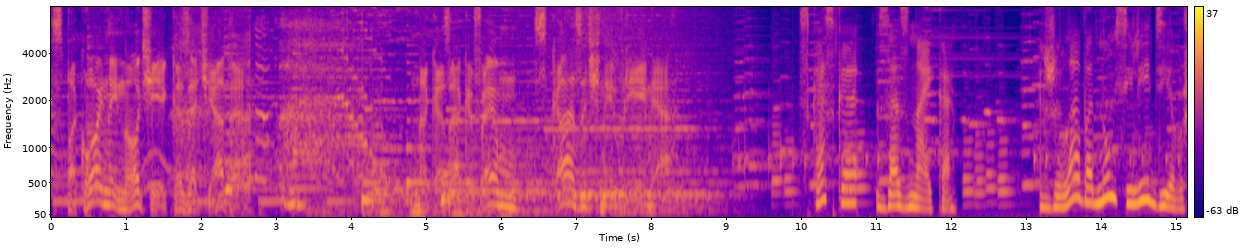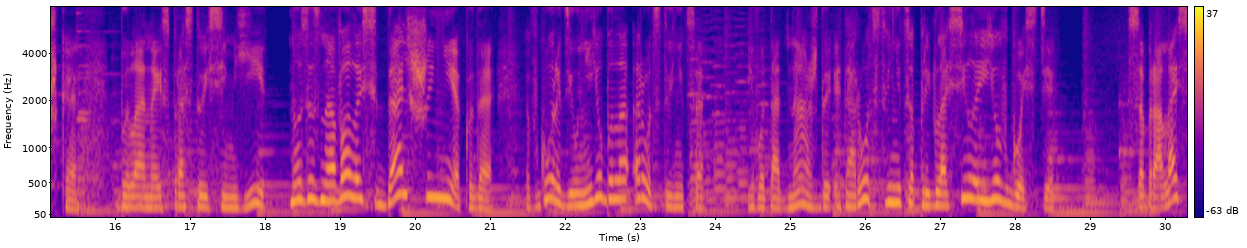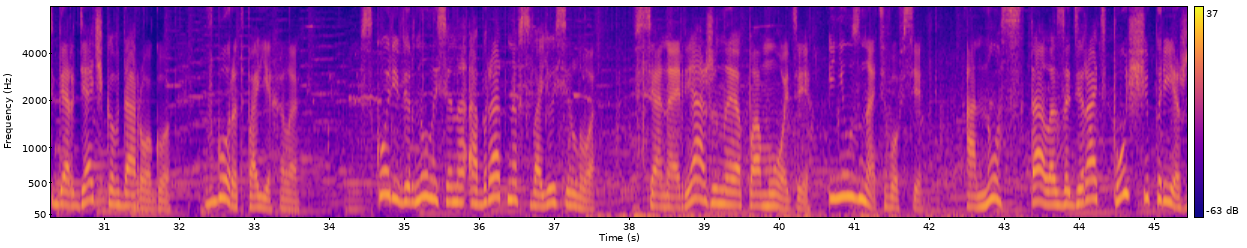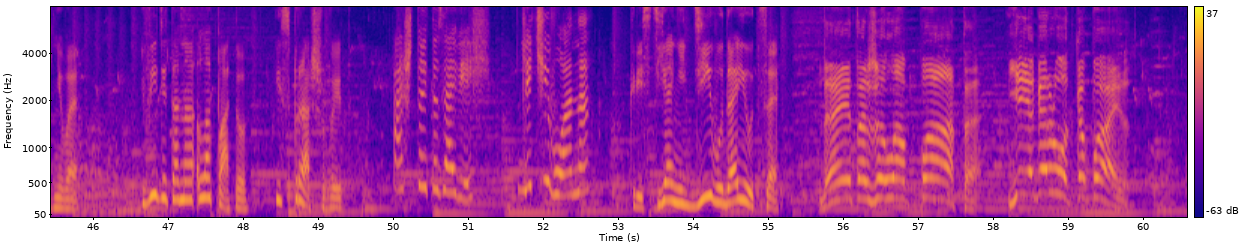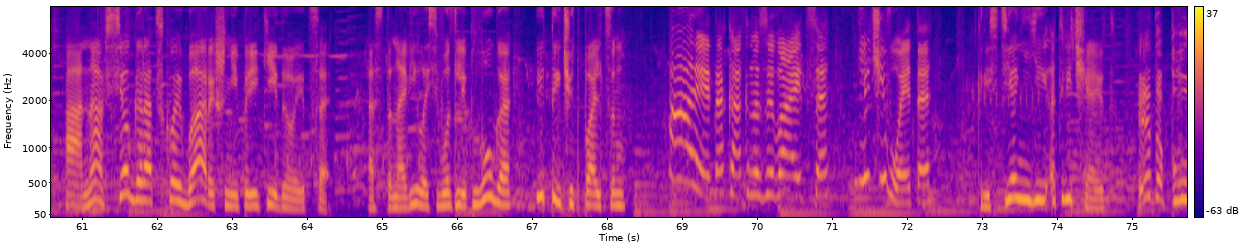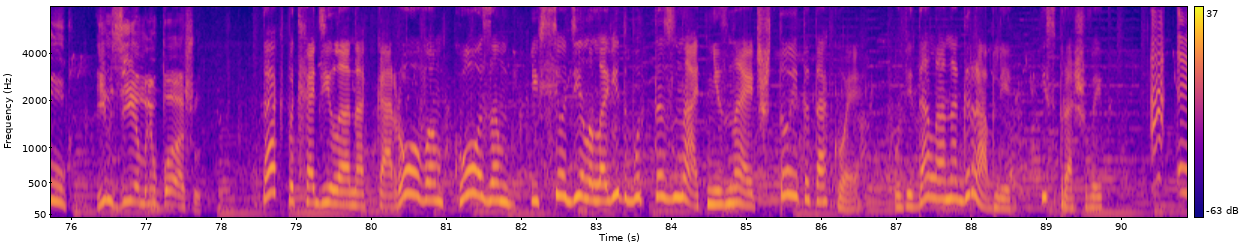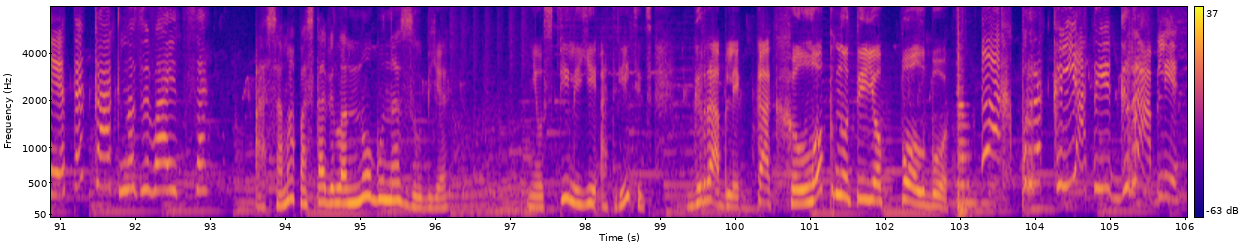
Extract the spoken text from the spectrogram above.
Спокойной ночи, казачата! На Казак ФМ сказочное время. Сказка «Зазнайка» Жила в одном селе девушка. Была она из простой семьи, но зазнавалась дальше некуда. В городе у нее была родственница. И вот однажды эта родственница пригласила ее в гости. Собралась гордячка в дорогу. В город поехала. Вскоре вернулась она обратно в свое село. Вся наряженная по моде. И не узнать вовсе. А нос стала задирать пуще прежнего. Видит она лопату и спрашивает. А что это за вещь? Для чего она? Крестьяне диву даются. Да это же лопата! Ей огород копают! А она все городской барышней прикидывается. Остановилась возле плуга и тычет пальцем. А это как называется? Для чего это? Крестьяне ей отвечают. Это плуг, им землю пашут. Так подходила она к коровам, козам и все делала вид, будто знать не знает, что это такое. Увидала она грабли и спрашивает. А это как называется? А сама поставила ногу на зубье. Не успели ей ответить, грабли как хлопнут ее по лбу. Ах, проклятые грабли!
